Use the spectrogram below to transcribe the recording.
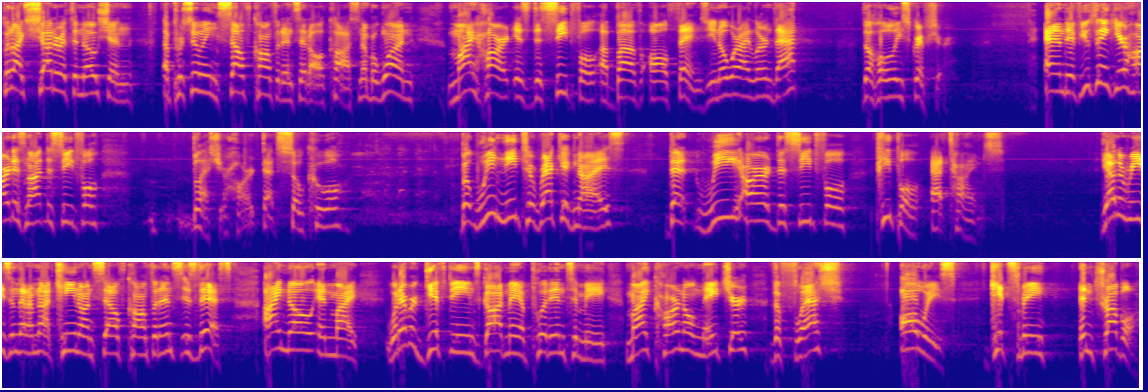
But I shudder at the notion of pursuing self confidence at all costs. Number one, my heart is deceitful above all things. You know where I learned that? The Holy Scripture. And if you think your heart is not deceitful, bless your heart. That's so cool. But we need to recognize that we are deceitful people at times. The other reason that I'm not keen on self confidence is this I know in my whatever giftings God may have put into me, my carnal nature, the flesh, always gets me in trouble.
